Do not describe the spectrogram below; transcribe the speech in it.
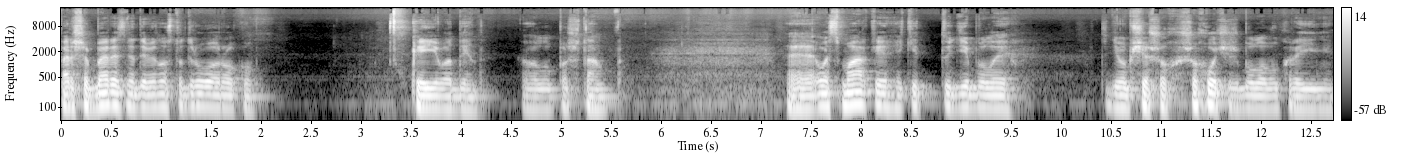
1 березня 92 року. Київ 1. Голубоштамп. Е, ось марки, які тоді були. Тоді взагалі, що, що хочеш було в Україні.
